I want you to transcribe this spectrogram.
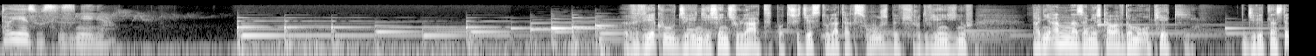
To Jezus zmienia. W wieku 90 lat, po 30 latach służby wśród więźniów, pani Anna zamieszkała w domu opieki. 19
